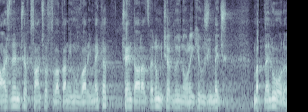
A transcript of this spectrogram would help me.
պահանջները մինչև 24 թվականի հունվարի 1-ը չեն տարածվելու մինչև նույն օրենքի ուժի մեջ մտնելու օրը։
